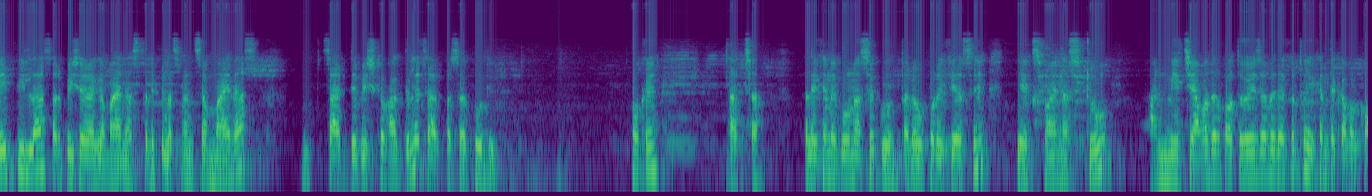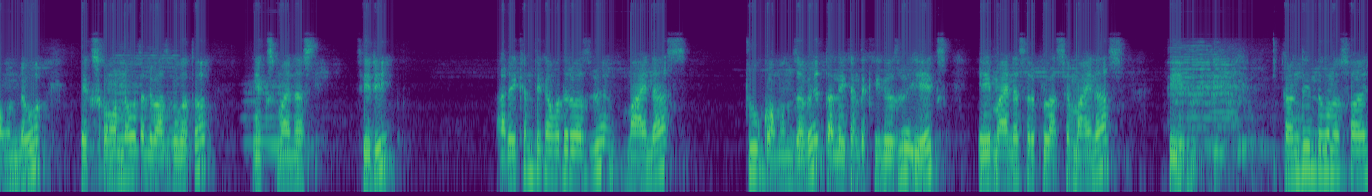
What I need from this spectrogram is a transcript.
এই প্লাস আর বিশের আগে মাইনাস তাহলে প্লাস মাইনাস মাইনাস চার দিয়ে বিশকে ভাগ দিলে চার পাঁচা কুড়ি। ওকে আচ্ছা। তাহলে এখানে গুণ আছে, গুণ। তাহলে উপরে কি আছে? এক্স মাইনাস টু আর নিচে আমাদের কত হয়ে যাবে দেখো তো? এখান থেকে আবার কমন নেব। এক্স কমন নেব, তাহলে বাঁচবে কত? এক্স মাইনাস থ্রি আর এখান থেকে আমাদের বাঁচবে মাইনাস টু কমন যাবে। তাহলে এখান থেকে কি আসবে? এক্স এই মাইনাস আর প্লাসে মাইনাস তিন। কারণ তিন দুগুণ ছয়।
